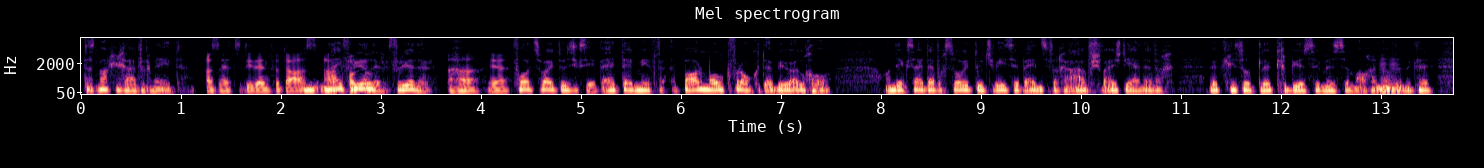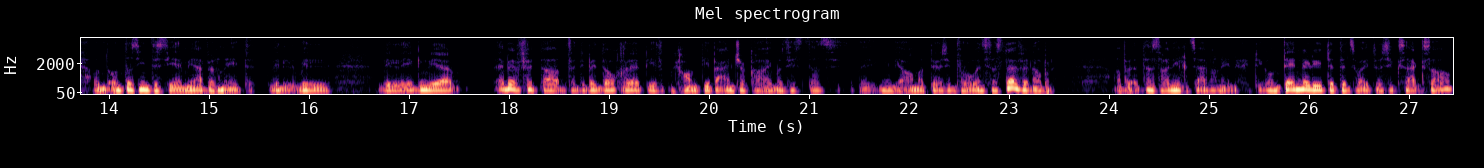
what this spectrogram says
das mache ich einfach nicht. Also hättest du dich denn für das Nein, früher, früher. Aha, yeah. Vor 2007 hat er mich ein paar Mal gefragt, ob ich kommen Und ich habe gesagt, einfach so wie du die Schweizer Bands verkaufst, weißt, die haben einfach wirklich so die Lückenbüsser müssen machen. Mhm. Und, und, und das interessiert mich einfach nicht. Weil, weil, weil irgendwie eben für, die, für die doch relativ bekannte Band schon gehabt. Ich muss jetzt das, die Amateure sind froh, wenn sie das dürfen, aber, aber das habe ich jetzt einfach nicht nötig. Und dann läutet er 2006 an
